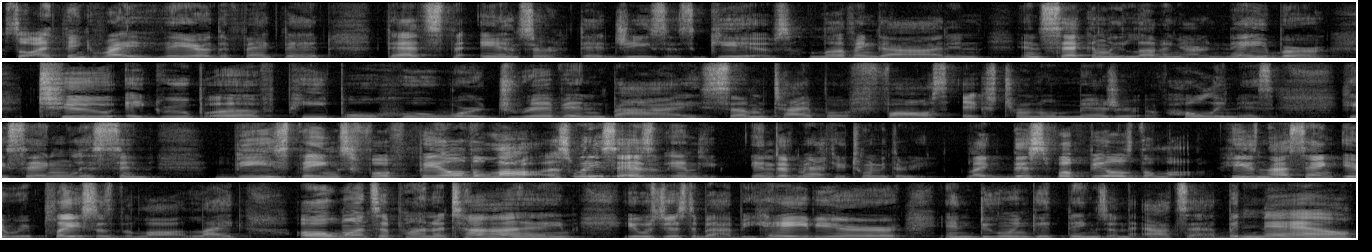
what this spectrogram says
So I think right there, the fact that that's the answer that Jesus gives, loving God and, and secondly, loving our neighbor to a group of people who were driven by some type of false external measure of holiness. He's saying, listen, these things fulfill the law. That's what he says at the end of Matthew 23. Like this fulfills the law. He's not saying it replaces the law. Like, oh, once upon a time, it was just about behavior and doing good things on the outside. But now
